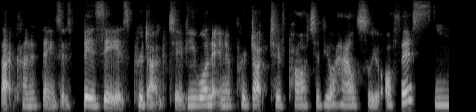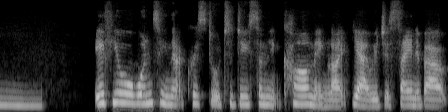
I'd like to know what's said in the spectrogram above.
that kind of thing. So it's busy, it's productive. You want it in a productive part of your house or your office. Mm, If you're wanting that crystal to do something calming, like, yeah, we are just saying about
